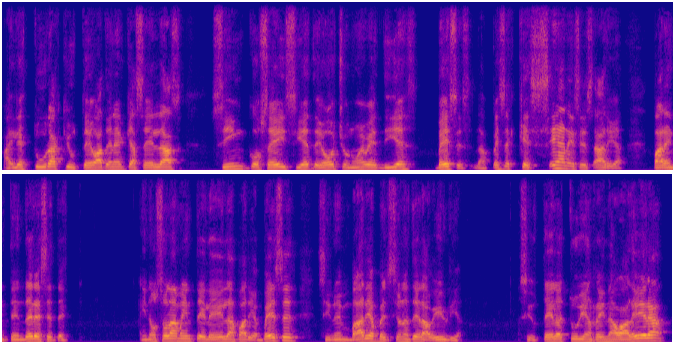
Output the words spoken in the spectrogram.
Hay lecturas que usted va a tener que hacerlas 5, 6, 7, 8, 9, 10 veces, las veces que sea necesaria para entender ese texto. Y no solamente leerlas varias veces, sino en varias versiones de la Biblia. Si usted lo estudia en Reina Valera,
